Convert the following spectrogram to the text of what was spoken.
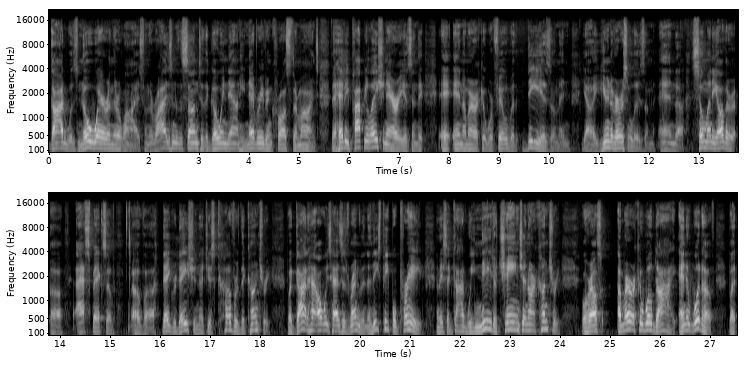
God was nowhere in their lives. From the rising of the sun to the going down, He never even crossed their minds. The heavy population areas in, the, in America were filled with deism and uh, universalism and uh, so many other uh, aspects of, of uh, degradation that just covered the country. But God ha- always has his remnant. And these people prayed and they said, God, we need a change in our country or else America will die. And it would have. But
